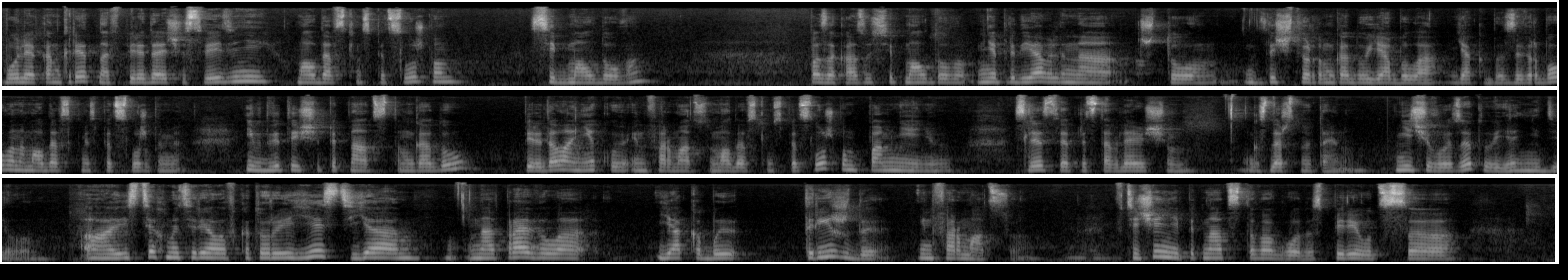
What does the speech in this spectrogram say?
Более конкретно в передаче сведений молдавским спецслужбам СИБ Молдова по заказу СИБ Молдова. Мне предъявлено, что в 2004 году я была якобы завербована молдавскими спецслужбами, и в 2015 году передала некую информацию молдавским спецслужбам по мнению следствия, представляющим государственную тайну. Ничего из этого я не делала. А из тех материалов, которые есть, я отправила якобы трижды информацию в течение 2015 года, с период с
